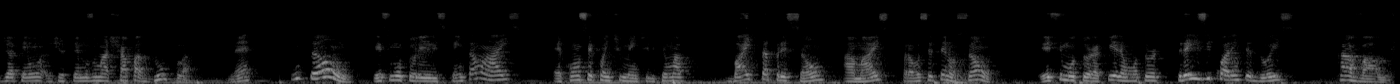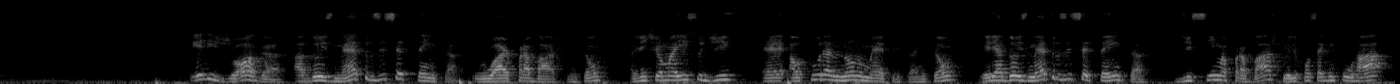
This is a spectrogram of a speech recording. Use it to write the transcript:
já, tem uma, já temos uma chapa dupla, né? Então, esse motor ele esquenta mais, é, consequentemente ele tem uma baita pressão a mais. Para você ter noção, esse motor aqui é um motor 3,42 cavalos. Ele joga a 2,70 metros o ar para baixo. Então, a gente chama isso de é, altura nanométrica. Então, ele a 2,70 metros de cima para baixo, ele consegue empurrar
